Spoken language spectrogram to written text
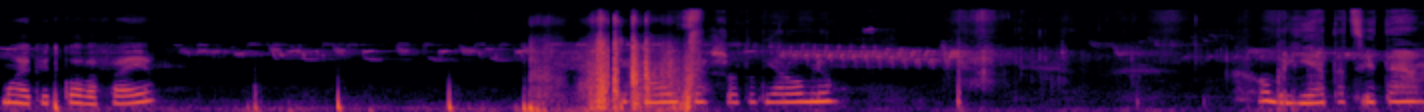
Моя квіткова фея. Цікавиться, що тут я роблю. Обрієта цвіте,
